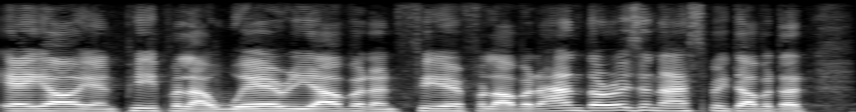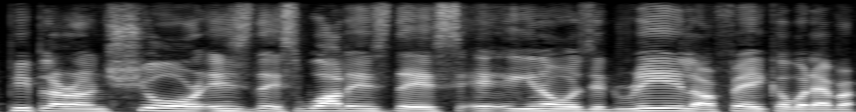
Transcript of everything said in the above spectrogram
AI, and people are wary of it and fearful of it, and there is an aspect of it that people are unsure: is this what is this? You know, is it real or fake or whatever?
